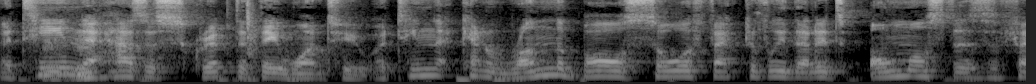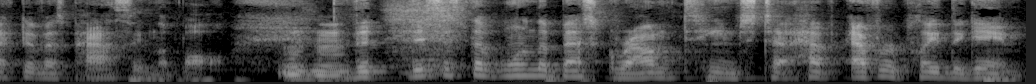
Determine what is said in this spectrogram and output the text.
A team mm-hmm. that has a script that they want to, a team that can run the ball so effectively that it's almost as effective as passing the ball. Mm-hmm. The, this is the, one of the best ground teams to have ever played the game.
